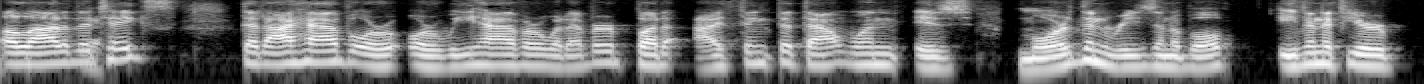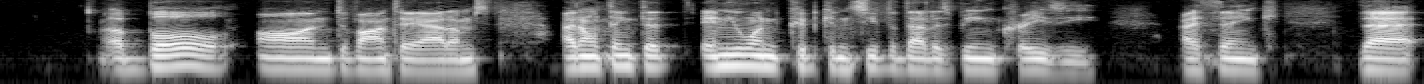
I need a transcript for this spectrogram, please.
a lot of the takes that I have or or we have or whatever. But I think that that one is more than reasonable, even if you're a bull on Davante Adams. I don't think that anyone could conceive of that as being crazy. I think that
